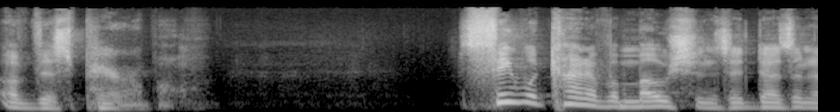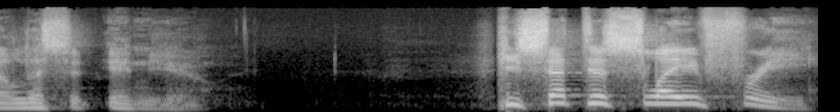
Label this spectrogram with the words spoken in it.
of this parable. See what kind of emotions it doesn't elicit in you. He set this slave free.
